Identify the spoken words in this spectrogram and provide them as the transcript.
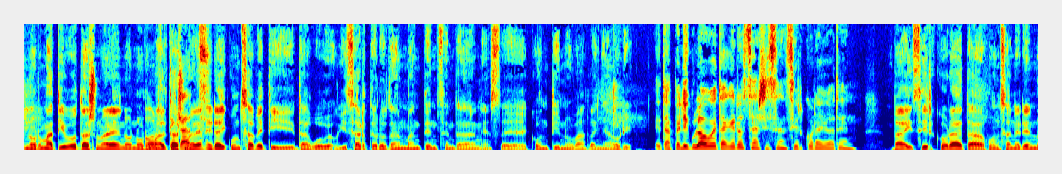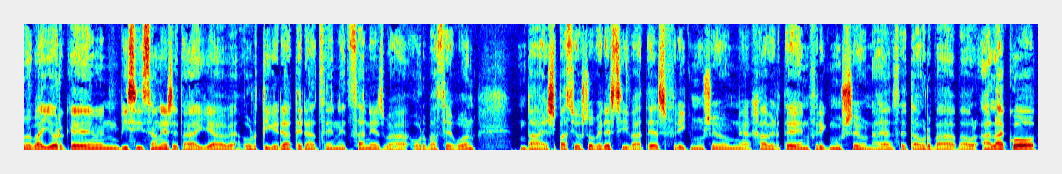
normatibotasunaren o normaltasunaren eraikuntza beti dago gizarte orotan mantentzen da, ez, e, kontinuo bat, baina hori. Eta pelikula hau eta gero hasi zen zirkora joaten. Bai, zirkora eta juntzan ere Nueva Yorken bizi izanez eta ia hortik ateratzen etzanez, ba, hor bazegoen ba, espazio oso berezi bat, ez? Freak Museum, Jaberteen Freak Museuna, ez? Eta hor, ba, ba, hor, alako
